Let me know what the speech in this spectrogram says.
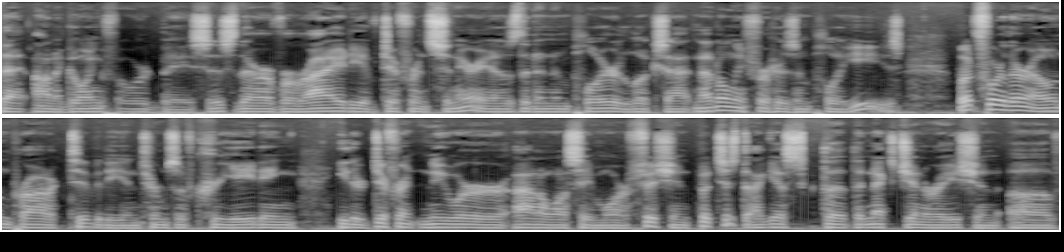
that on a going forward basis, there are a variety of different scenarios that an employer looks at, not only for his employees, but for their own productivity in terms of creating either different, newer, I don't want to say more efficient, but just, I guess, the, the next generation of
